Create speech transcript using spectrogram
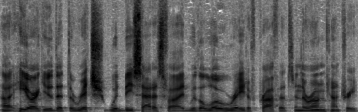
Uh, he argued that the rich would be satisfied with a low rate of profits in their own country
